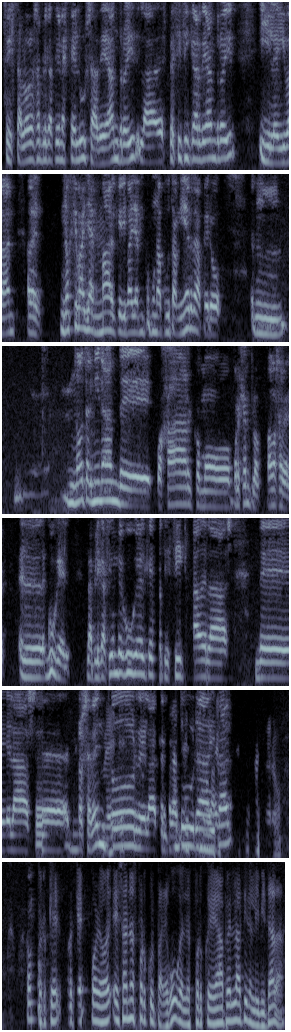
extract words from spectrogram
se instaló las aplicaciones que él usa de Android, las específicas de Android, y le iban. A ver, no es que vayan mal, que vayan como una puta mierda, pero mm, no terminan de cuajar como, por ejemplo, vamos a ver, el Google. La aplicación de Google que notifica de las de las eh, los eventos, de la temperatura y tal. Porque, porque pero esa no es por culpa de Google, es porque Apple la tiene limitada.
